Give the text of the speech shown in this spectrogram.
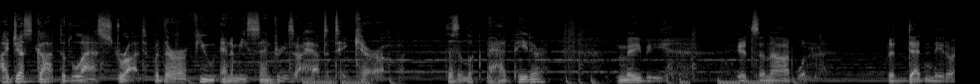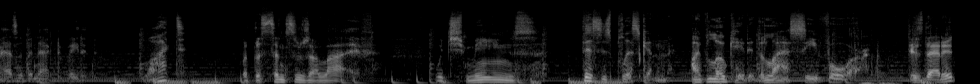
I just got to the last strut, but there are a few enemy sentries I have to take care of. Does it look bad, Peter? Maybe. It's an odd one. The detonator hasn't been activated, What? but the sensors are live, which means. This is Pliskin. I've located the last C4. Is that it?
